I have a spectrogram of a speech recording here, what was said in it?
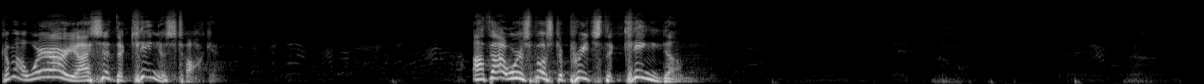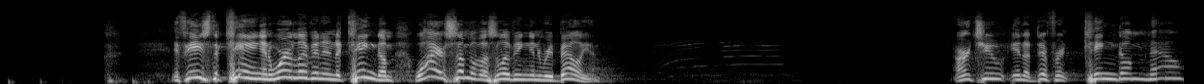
Come on, where are you? I said the king is talking. I thought we are supposed to preach the kingdom. If he's the king and we're living in the kingdom, why are some of us living in rebellion? Aren't you in a different kingdom now?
